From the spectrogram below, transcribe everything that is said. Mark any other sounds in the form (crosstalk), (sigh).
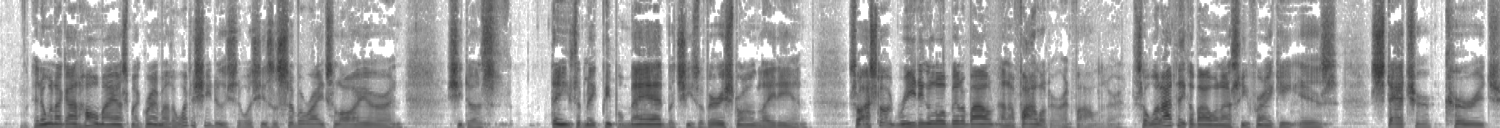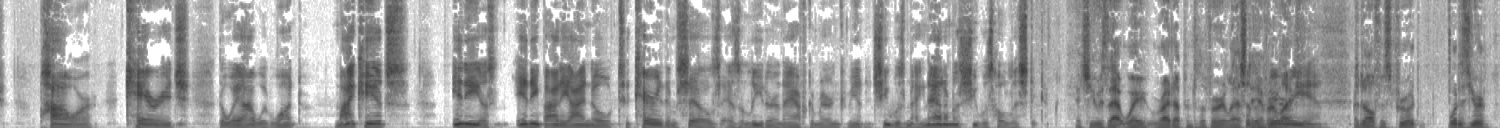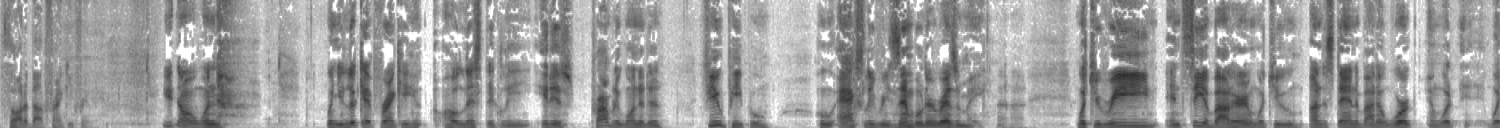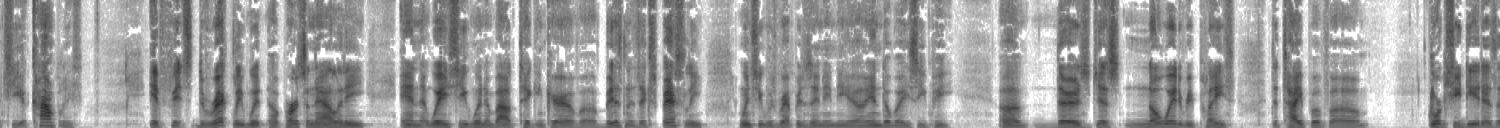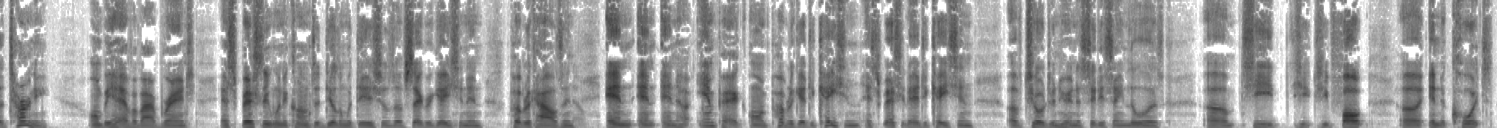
And then when I got home, I asked my grandmother, What does she do? She said, Well, she's a civil rights lawyer and she does things that make people mad, but she's a very strong lady. And so I started reading a little bit about, and I followed her and followed her. So what I think about when I see Frankie is stature, courage, power, carriage, the way I would want my kids, any anybody I know to carry themselves as a leader in the African American community. She was magnanimous. She was holistic. And she was that way right up until the very last to day of her life. End. Adolphus Pruitt, what is your thought about Frankie Freeman? You know, when when you look at Frankie holistically, it is probably one of the few people who actually resemble their resume. (laughs) what you read and see about her and what you understand about her work and what what she accomplished, it fits directly with her personality and the way she went about taking care of her business, especially when she was representing the uh, NAACP. Uh, there's just no way to replace the type of uh, work she did as attorney on behalf of our branch especially when it comes to dealing with the issues of segregation in public housing no. and, and, and her impact on public education, especially the education of children here in the city of St. Louis. Um, she, she, she fought uh, in the courts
